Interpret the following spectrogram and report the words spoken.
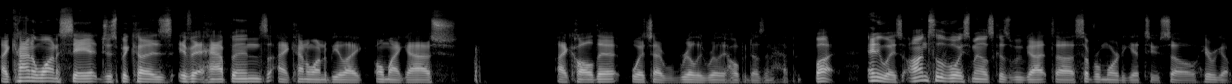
I kind of want to say it just because if it happens, I kind of want to be like, oh my gosh, I called it, which I really, really hope it doesn't happen. But Anyways, on to the voicemails because we've got uh, several more to get to. So here we go.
